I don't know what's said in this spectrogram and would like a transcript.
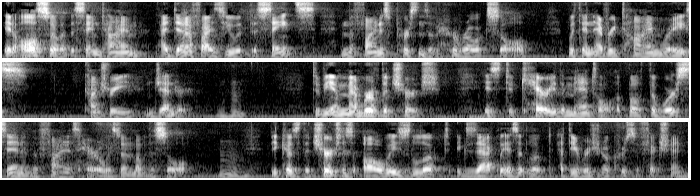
It also, at the same time, identifies you with the saints and the finest persons of heroic soul within every time, race, country, and gender. Mm-hmm. To be a member of the church is to carry the mantle of both the worst sin and the finest heroism of the soul. Hmm. Because the church has always looked exactly as it looked at the original crucifixion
